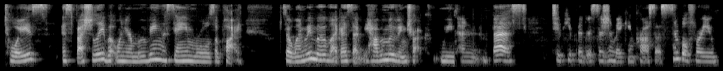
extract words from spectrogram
toys especially, but when you're moving, the same rules apply. So when we move, like I said, we have a moving truck. We and best to keep the decision making process simple for you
